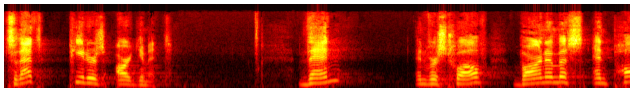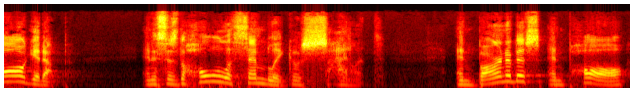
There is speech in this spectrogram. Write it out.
so that's Peter's argument. Then, in verse 12, Barnabas and Paul get up. And it says the whole assembly goes silent. And Barnabas and Paul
